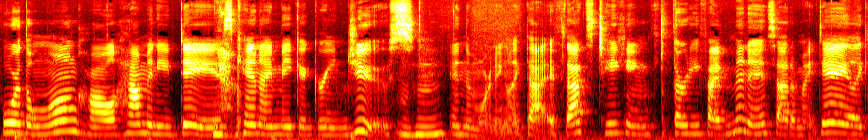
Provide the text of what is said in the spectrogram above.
for the long haul, how many days can I make a green juice mm-hmm. in the morning like that? If that's taking 35 minutes out of my day, like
